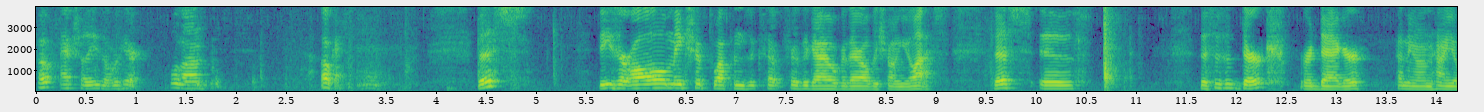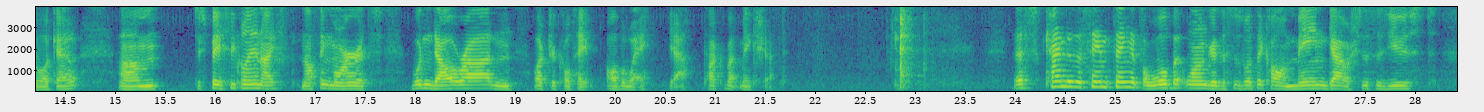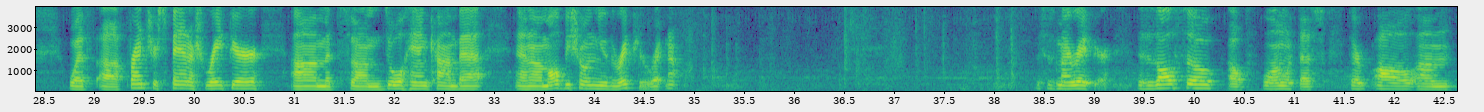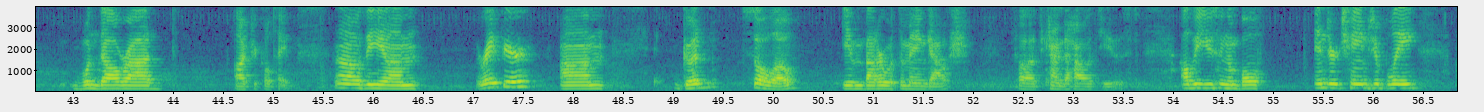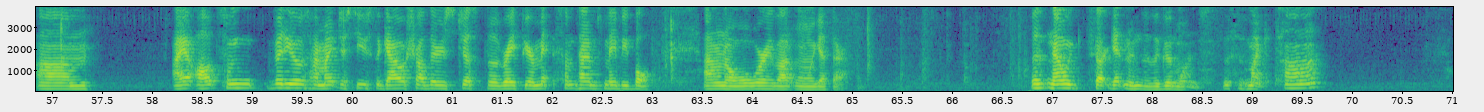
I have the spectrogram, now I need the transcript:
Oh, actually, he's over here. Hold on. Okay. This, these are all makeshift weapons except for the guy over there I'll be showing you last. This is, this is a dirk, or a dagger, depending on how you look at it. Um, just basically a knife, nothing more. It's wooden dowel rod and electrical tape all the way. Yeah, talk about makeshift. This kind of the same thing. It's a little bit longer. This is what they call a main gouge. This is used with uh, French or Spanish rapier. Um, it's um, dual hand combat, and um, I'll be showing you the rapier right now. This is my rapier. This is also, oh, along with this, they're all dowel rod, electrical tape. Oh, the, um, rapier, um, good solo, even better with the main gouge. So that's kind of how it's used. I'll be using them both interchangeably. Um, I out some videos I might just use the gouge, others just the rapier, sometimes maybe both. I don't know, we'll worry about it when we get there. Now we start getting into the good ones. This is my katana.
